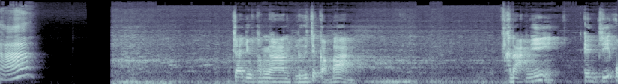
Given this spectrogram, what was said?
คะ จะอยู่ทำงานหรือจะกลับบ้าน ขณะนี้ NGO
